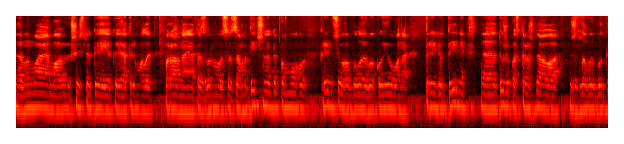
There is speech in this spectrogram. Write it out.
Е, Ми маємо шість людей, які отримали поранення та звернулися за медичною допомогою. Крім цього, було евакуйовано три людини. Е, Дуже житловий буд-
